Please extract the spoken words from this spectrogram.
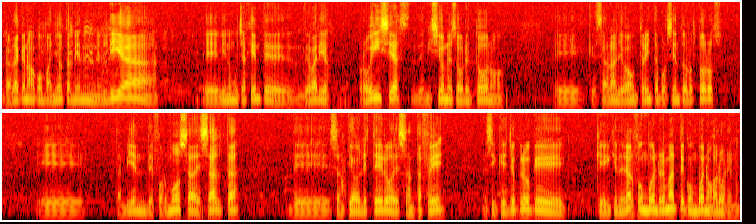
La verdad que nos acompañó también el día, eh, vino mucha gente de, de varias provincias, de Misiones sobre todo, nos eh, que se habrán llevado un 30% de los toros, eh, también de Formosa, de Salta, de Santiago del Estero, de Santa Fe, así que yo creo que, en general fue un buen remate con buenos valores. ¿no?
